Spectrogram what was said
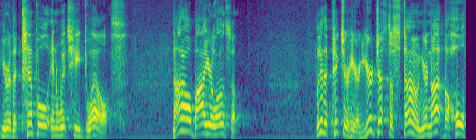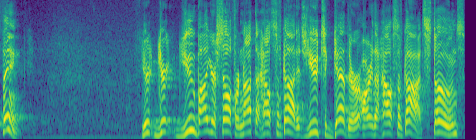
You're the temple in which He dwells. Not all by your lonesome. Look at the picture here. You're just a stone, you're not the whole thing. You're, you're, you by yourself are not the house of God. It's you together are the house of God. Stones,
